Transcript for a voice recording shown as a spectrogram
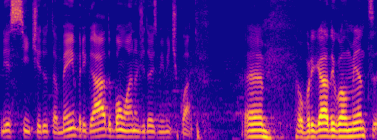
nesse sentido também? Obrigado, bom ano de 2024. É, obrigado igualmente.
